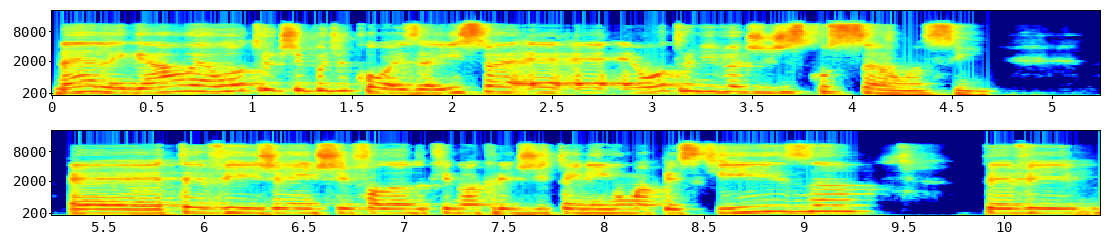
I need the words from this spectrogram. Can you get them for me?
né? Legal é outro tipo de coisa. Isso é, é, é, é outro nível de discussão, assim. É, teve gente falando que não acredita em nenhuma pesquisa. Teve,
